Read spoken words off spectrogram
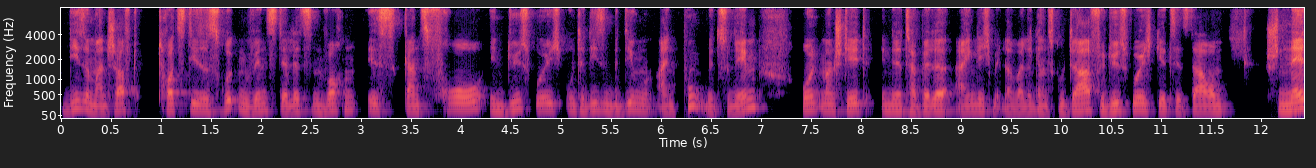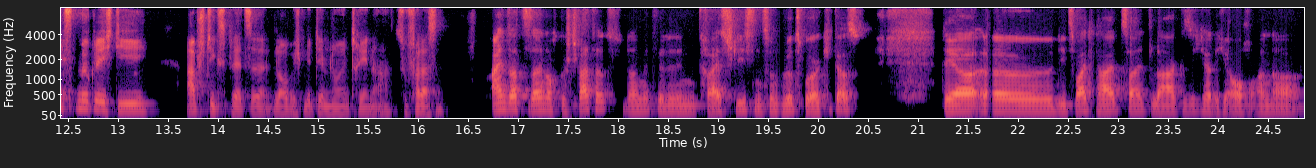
diese Mannschaft, trotz dieses Rückenwinds der letzten Wochen, ist ganz froh, in Duisburg unter diesen Bedingungen einen Punkt mitzunehmen. Und man steht in der Tabelle eigentlich mittlerweile ganz gut da. Für Duisburg geht es jetzt darum, schnellstmöglich die Abstiegsplätze, glaube ich, mit dem neuen Trainer zu verlassen. Ein Satz sei noch gestattet, damit wir den Kreis schließen zum Würzburger Kickers. Der, äh, die zweite Halbzeit lag sicherlich auch an einer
